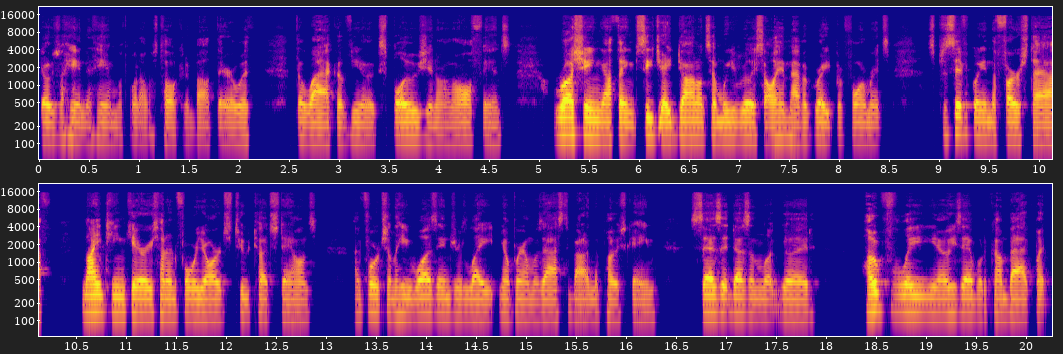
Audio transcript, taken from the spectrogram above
goes hand in hand with what I was talking about there with the lack of, you know, explosion on offense. Rushing, I think CJ Donaldson, we really saw him have a great performance, specifically in the first half. 19 carries, 104 yards, two touchdowns. Unfortunately, he was injured late. Neal Brown was asked about in the post game. Says it doesn't look good. Hopefully, you know, he's able to come back, but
